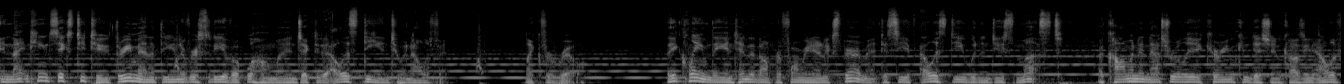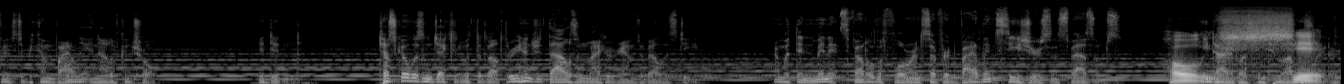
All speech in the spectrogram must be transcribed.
In 1962, three men at the University of Oklahoma injected LSD into an elephant. Like for real. They claimed they intended on performing an experiment to see if LSD would induce musth, a common and naturally occurring condition causing elephants to become violent and out of control. It didn't. Tusco was injected with about 300,000 micrograms of LSD, and within minutes fell to the floor and suffered violent seizures and spasms. Holy He died less than two shit! hours later.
